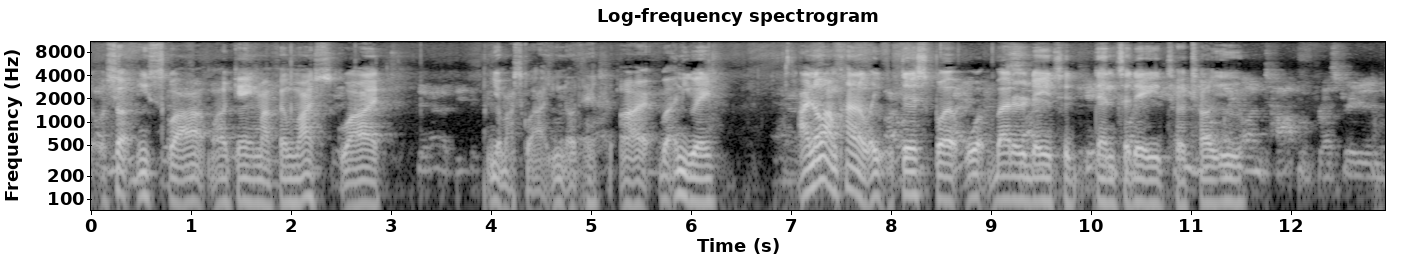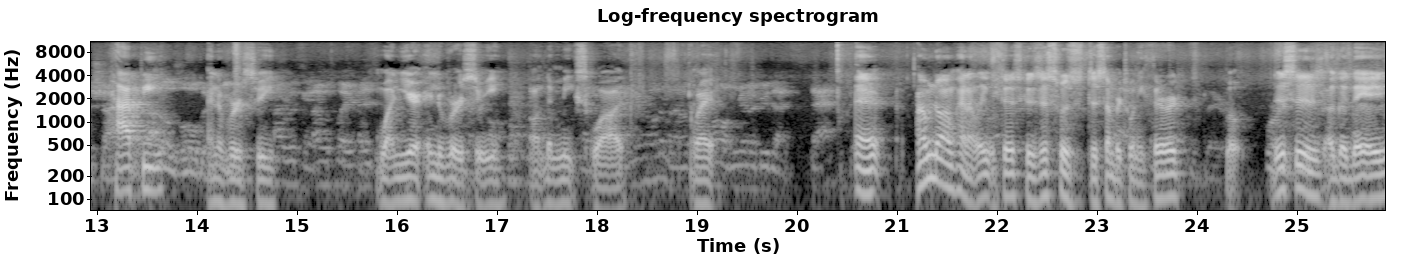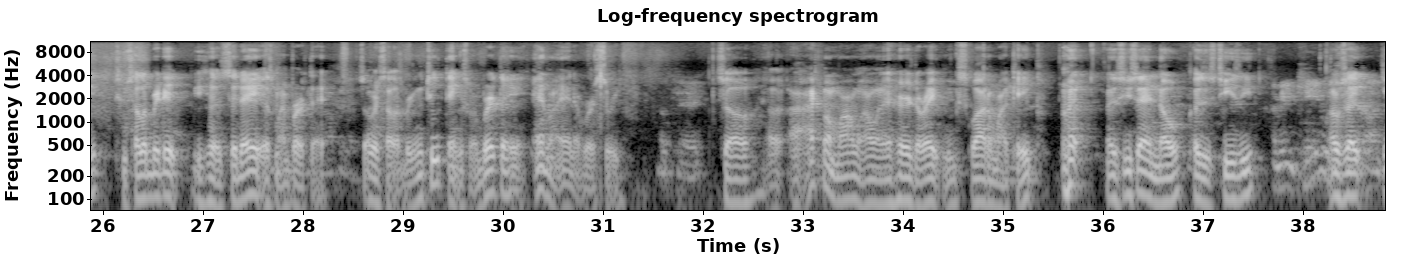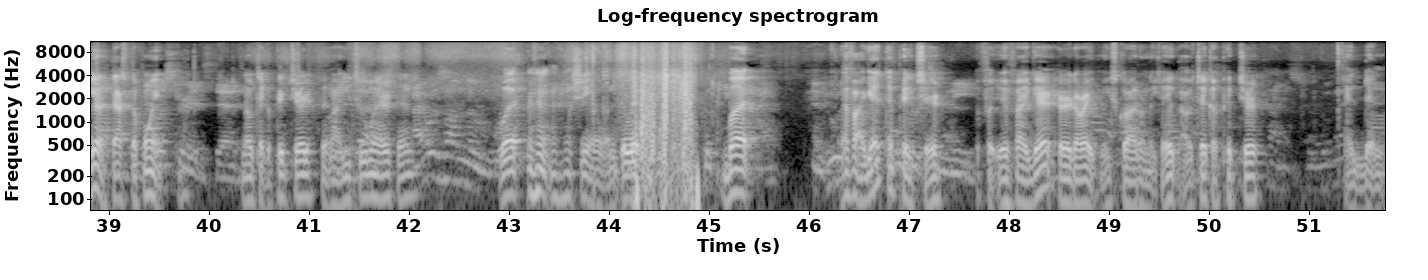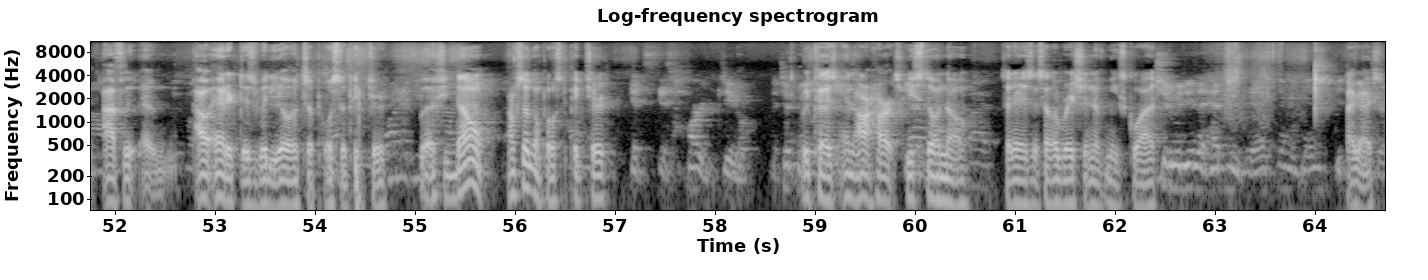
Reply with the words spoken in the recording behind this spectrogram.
So what's up, Meek squad, my gang, my family, my squad. You're my squad, you know that. Alright, but anyway, I know I'm kind of late with this, but what better day to than today to tell you happy anniversary, one year anniversary on the Meek Squad, right? And I know I'm kind of late with this because this was December 23rd, but this is a good day to celebrate it because today is my birthday. So we're celebrating two things, my birthday and my anniversary. Okay. So uh, I asked my mom I wanted her to write Meek Squad on my cake. and she said no because it's cheesy. I was like, yeah, that's the point. No, take a picture, fit my YouTube and everything. What? she didn't want to do it. But if I get the picture, if, if I get her to write Meek Squad on the cake, I'll take a picture and then after I'll edit this video to post a picture. But if you don't, I'm still gonna post a picture because in our hearts we still know today is a celebration of Meek Squad. Bye guys.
